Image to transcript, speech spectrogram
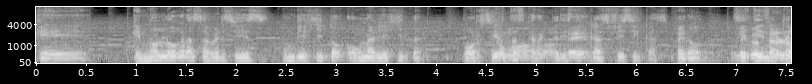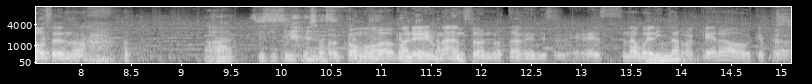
Que, que no logras saber si es un viejito o una viejita por ciertas Como- características físicas, pero sí tiene ver Roses, ¿no? Ajá, sí, sí, sí. O, sea, sí o como cambia- cambia, Marilyn. Manson, ¿no? También dices, ¿eres una abuelita rockera o qué pedo?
